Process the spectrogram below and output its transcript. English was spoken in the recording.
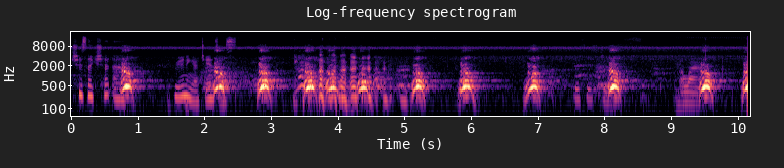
She's like, shut up. Ruining our chances. This is just a laugh.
